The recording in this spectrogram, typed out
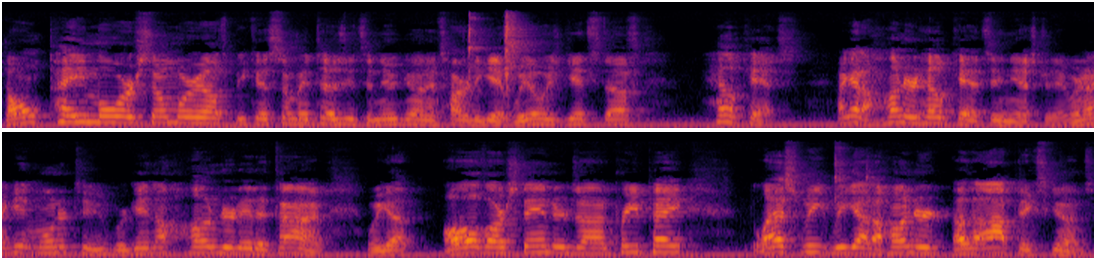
Don't pay more somewhere else because somebody tells you it's a new gun. It's hard to get. We always get stuff. Hellcats. I got 100 Hellcats in yesterday. We're not getting one or two. We're getting 100 at a time. We got all of our standards on prepay. Last week we got 100 of the optics guns.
